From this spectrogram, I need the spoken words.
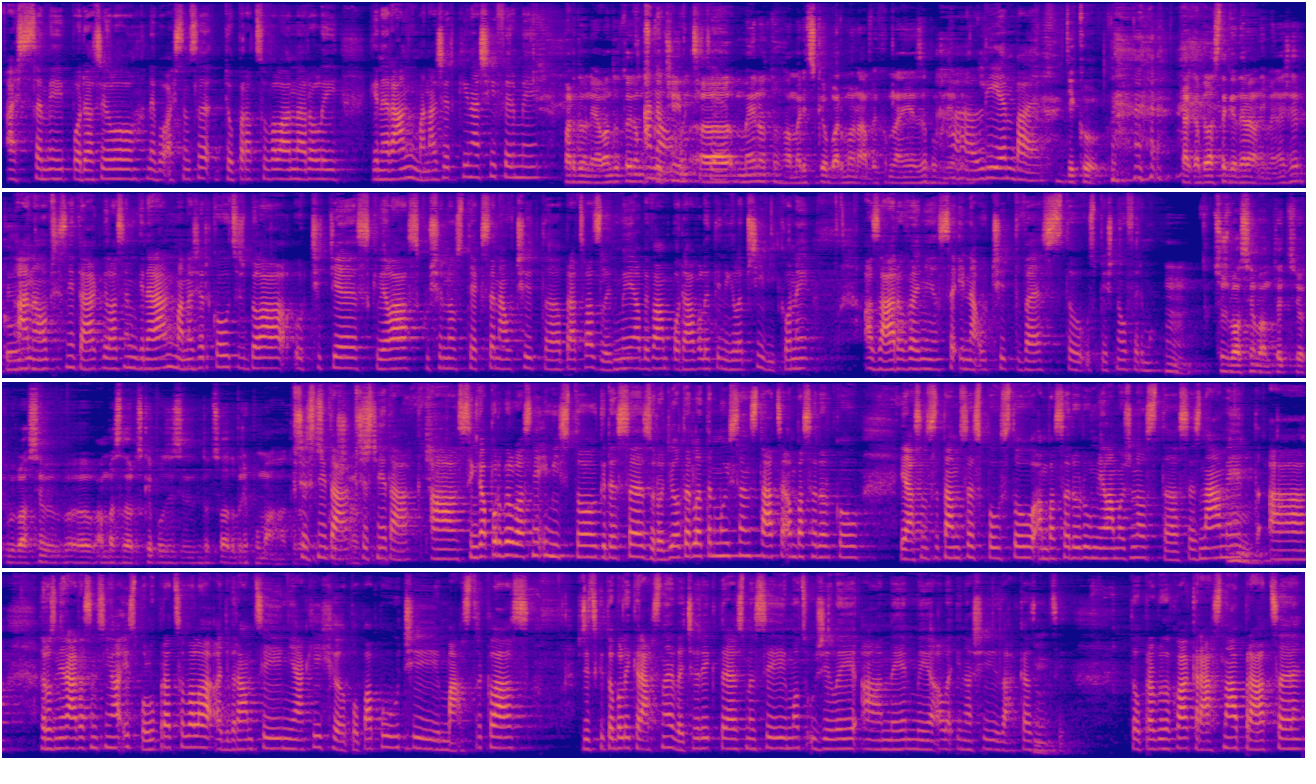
až se mi podařilo, nebo až jsem se dopracovala na roli generální manažerky naší firmy. Pardon, já vám to jenom ano, skočím. Určitě. Uh, jméno toho amerického barmana, abychom na něj nezapomněli. Uh, Liam Baer. Děkuji. tak a byla jste generální manažerkou? Ano, přesně tak. Byla jsem generální manažerkou, což byla určitě skvělá zkušenost, jak se naučit eh, pracovat s lidmi, aby vám podávali ty nejlepší výkony a zároveň se i naučit vést úspěšnou firmu. Hmm. Což vlastně vám teď jakoby vlastně v ambasadorské pozici docela dobře pomáhá. Přesně tak, přesně tak. A Singapur byl vlastně i místo, kde se zrodil tenhle ten můj sen stát se ambasadorkou. Já jsem se tam se spoustou ambasadorů měla možnost eh, seznámit hmm. a hrozně ráda jsem s nimi i spolupracovala, ať v rámci nějakých pop-upů či masterclass. Vždycky to byly krásné večery, které jsme si moc užili a nejen my, ale i naši zákazníci. Hmm. To je opravdu taková krásná práce,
